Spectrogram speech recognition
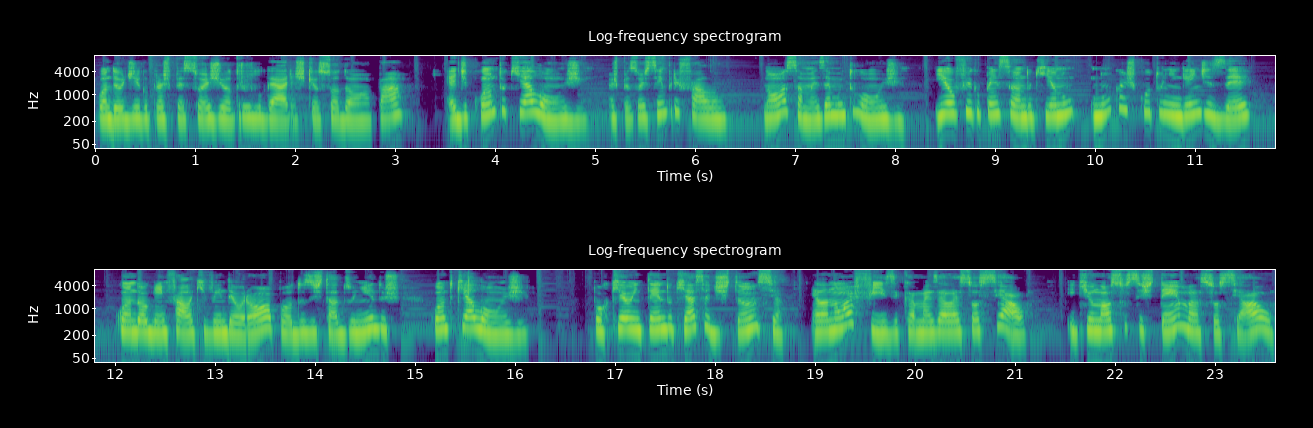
quando eu digo para as pessoas de outros lugares que eu sou do Amapá é de quanto que é longe. As pessoas sempre falam: "Nossa, mas é muito longe". E eu fico pensando que eu nunca escuto ninguém dizer quando alguém fala que vem da Europa ou dos Estados Unidos, quanto que é longe porque eu entendo que essa distância ela não é física, mas ela é social, e que o nosso sistema social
